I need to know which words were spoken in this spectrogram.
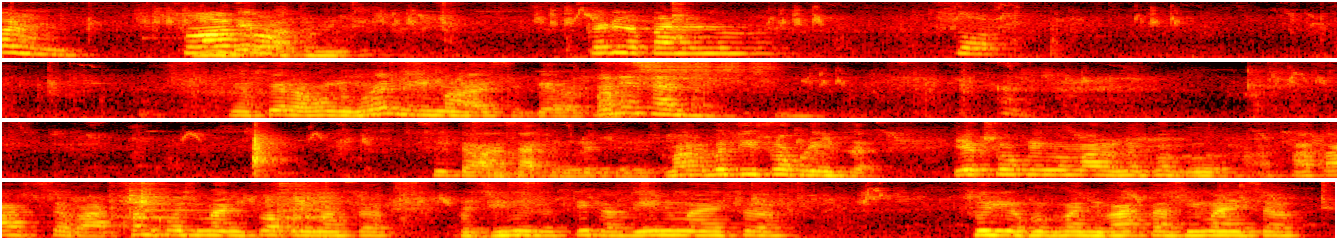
પણ સો તો નથી. કેટલા પાના નંબર. સો. પેલા ઓલું હોય ને એમાં હશે પેલા પાસ. સાથે લઈ છે. મારે બધી ચોપડી છે. એક ચોપડીમાં મારે લગભગ સાત આઠ છે સંતોષીમાની ચોપડીમાં છે. પછી જીવ ટીકા એનીમાં છે. સૂર્ય ભગવાનની વાર્તા છે છે.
